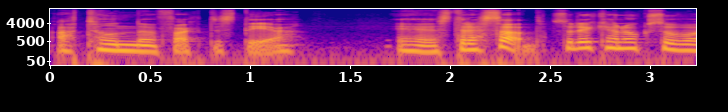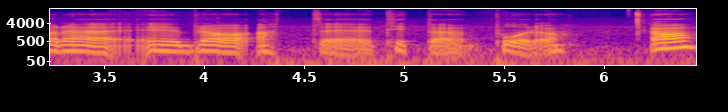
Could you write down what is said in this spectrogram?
att hunden faktiskt är eh, stressad. Så det kan också vara eh, bra att eh, titta på då. Ja,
